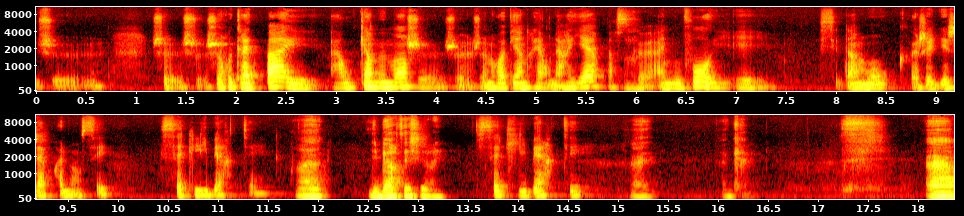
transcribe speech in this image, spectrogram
je je, je, regrette pas et à aucun moment je, je ne reviendrai en arrière parce mmh. que à nouveau, et, c'est un mot que j'ai déjà prononcé, cette liberté. Ouais. Liberté, chérie. Cette liberté. Ouais. Euh,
